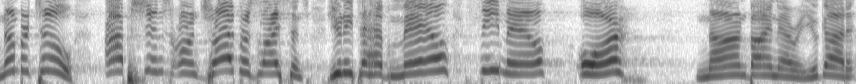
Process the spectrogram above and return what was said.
Number two, options on driver's license. You need to have male, female, or non-binary. You got it.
